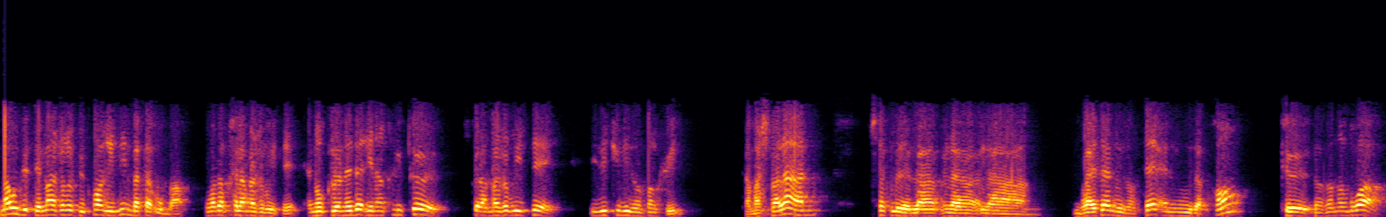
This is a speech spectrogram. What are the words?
Là où j'étais j'aurais pu croire Izil Batarouba, on va d'après la majorité. Et donc le Neder, il inclut que ce que la majorité, ils utilisent en tant qu'huile. Ça marche malade. C'est ça que la, la nous enseigne, elle nous apprend que dans un endroit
